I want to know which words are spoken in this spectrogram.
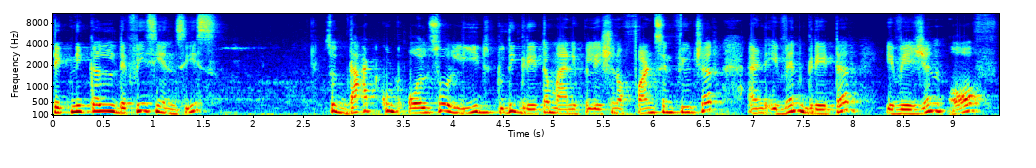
technical deficiencies so that could also lead to the greater manipulation of funds in future and even greater evasion of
